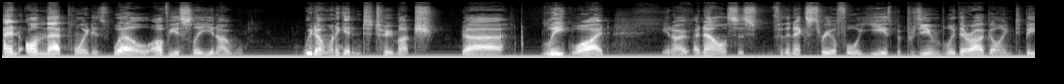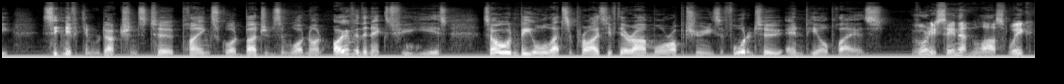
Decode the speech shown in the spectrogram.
and on that point as well, obviously, you know, we don't want to get into too much uh, league-wide, you know, analysis for the next three or four years, but presumably there are going to be significant reductions to playing squad budgets and whatnot over the next few years. So I wouldn't be all that surprised if there are more opportunities afforded to NPL players. We've already seen that in the last week.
